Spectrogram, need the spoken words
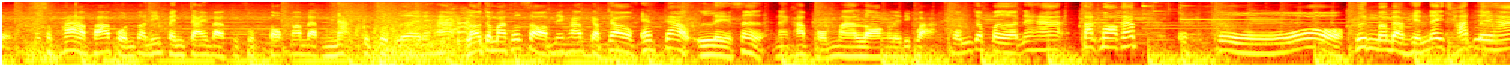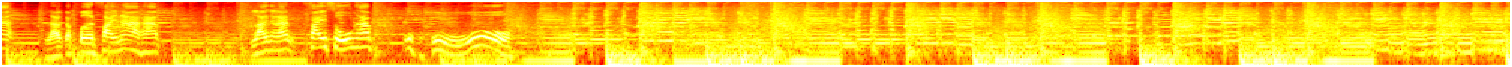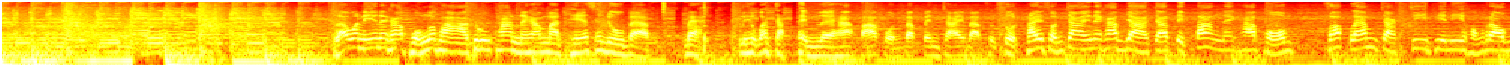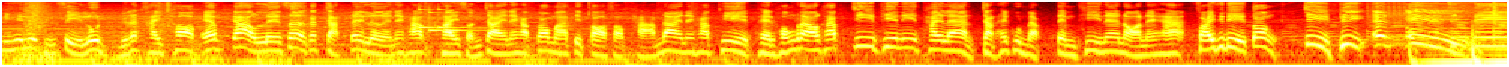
สภาพฟ้าฝนตอนนี้เป็นใจแบบสุดๆตกมาแบบหนักสุดๆเลยนะฮะเราจะมาทดสอบนะครับกับเจ้า F9 Laser นะครับผมมาลองเลยดีกว่า ผมจะเปิดนะฮะ ตัดหมอกครับ โอ้โห ขึ้นมาแบบเห็นได้ชัดเลยฮะ แล้วก็เปิดไฟหน้าครับ หลังจากนั้นไฟสูงครับ โอ้โหแล้ววันนี้นะครับผมก็พาทุกท่านนะครับมาเทสให้ดูแบบแบบ เรียกว่าจัดเต็มเลยฮะฟ้าฝนแบบเป็นใจแบบสุดๆ ใครสนใจนะครับ อยากจะติดตั้งนะครับผมฟ็อกแลมจาก GPN ของเรามีให้เลือกถึง 4 รุ่น หรือถ้าใครชอบ F9 Laser ก็จัดได้เลยนะครับ ใครสนใจนะครับก็มาติดต่อสอบถามได้นะครับ ที่เพจของเราครับ GPN Thailand จัดให้คุณแบบเต็มที่แน่นอนนะฮะ ไฟที่ดีต้อง GPNE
